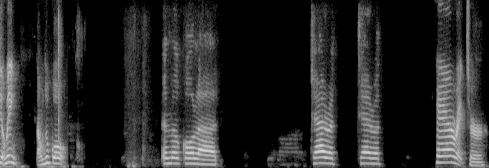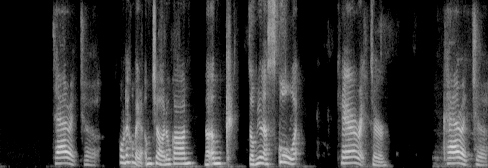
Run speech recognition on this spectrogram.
Diệu minh đọc giúp cô. Em thưa cô là character, character, character. Character, không đây không phải là âm chờ đâu con. Nó âm giống như là school ấy character. Character,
